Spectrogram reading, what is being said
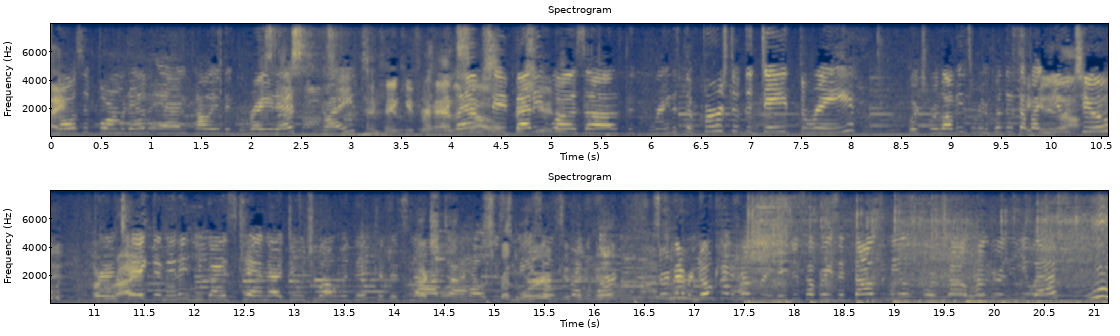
right. most informative and probably the greatest, right? Thank you for having us. Lampshade so, Betty was uh, the greatest, the first of the day three, which we're loving. So we're going to put this Kicking up on YouTube. Off, right? We're going right. to tag them in it. You guys can uh, do what you want with it because it's not uh, held just to me. So spread the word. So remember, no kid hungry. They just helped raise a thousand meals for a child hungry in the U.S. Woo!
